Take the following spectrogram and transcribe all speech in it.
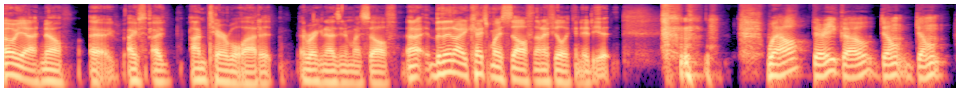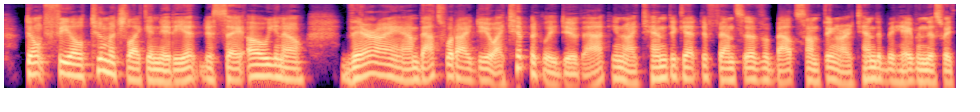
Oh yeah, no, I, I, I am terrible at it, at recognizing it myself. I, but then I catch myself, and I feel like an idiot. well, there you go. Don't don't don't feel too much like an idiot. Just say, oh, you know, there I am. That's what I do. I typically do that. You know, I tend to get defensive about something or I tend to behave in this way.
